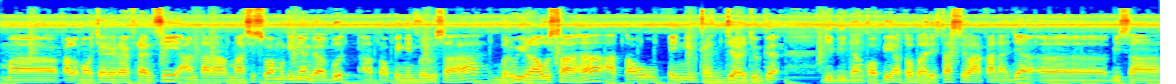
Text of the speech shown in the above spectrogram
ma- kalau mau cari referensi antara mahasiswa mungkin yang gabut atau pengen berusaha, berwirausaha atau pengen kerja juga di bidang kopi atau barista silakan aja eh, bisa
